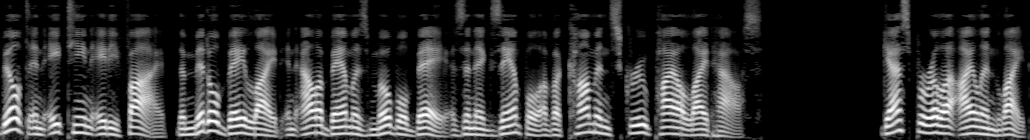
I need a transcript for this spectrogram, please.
Built in 1885, the Middle Bay Light in Alabama's Mobile Bay is an example of a common screw pile lighthouse. Gasparilla Island Light,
